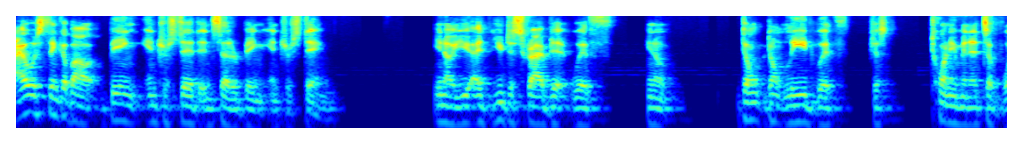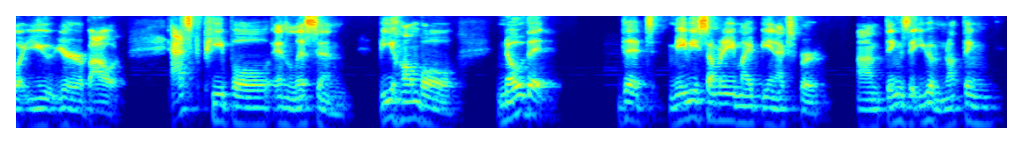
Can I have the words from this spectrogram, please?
I always think about being interested instead of being interesting. You know, you you described it with, you know, don't don't lead with just 20 minutes of what you you're about. Ask people and listen. Be humble. Know that that maybe somebody might be an expert on things that you have nothing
